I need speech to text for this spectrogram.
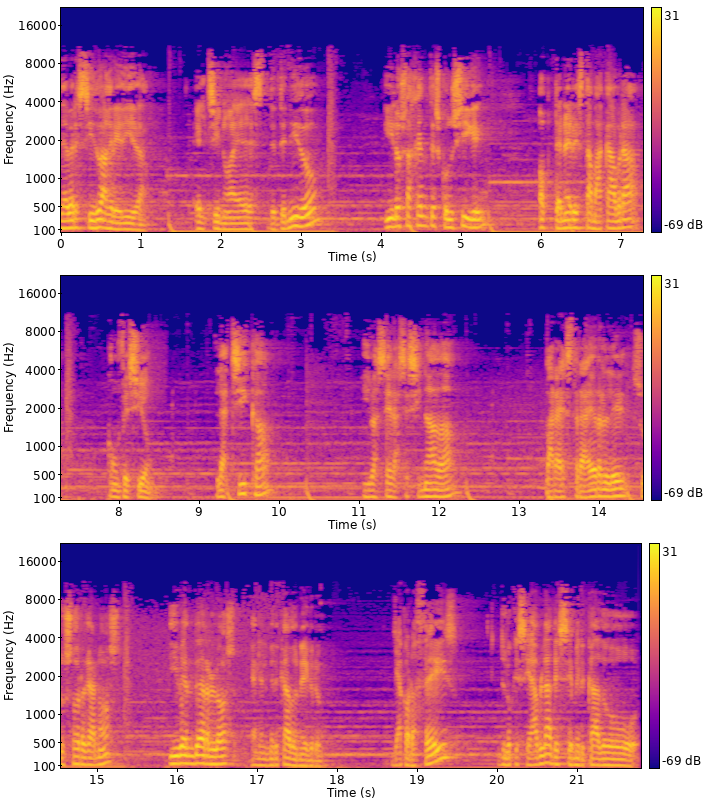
de haber sido agredida. El chino es detenido y los agentes consiguen obtener esta macabra confesión. La chica iba a ser asesinada para extraerle sus órganos y venderlos en el mercado negro. Ya conocéis de lo que se habla de ese mercado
